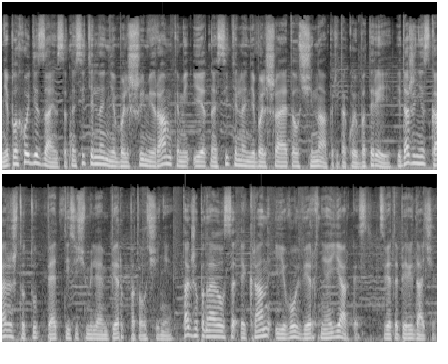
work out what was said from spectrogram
Неплохой дизайн с относительно небольшими рамками и относительно небольшая толщина при такой батарее. И даже не скажешь, что тут 5000 мА по толщине. Также понравился экран и его верхняя яркость, цветопередача.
